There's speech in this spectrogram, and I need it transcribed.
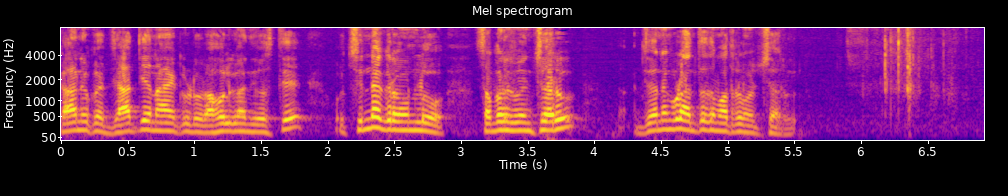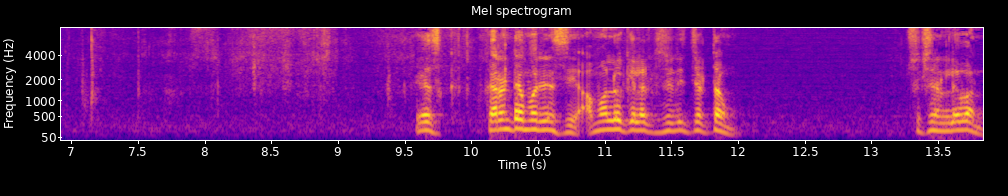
కానీ ఒక జాతీయ నాయకుడు రాహుల్ గాంధీ వస్తే ఒక చిన్న గ్రౌండ్లో సభ నిర్వహించారు. జనం కూడా అంతంత మాత్రమే వచ్చారు. ఎస్ కరెంట్ ఎమర్జెన్సీ అమల్లోకి ఎలక్ట్రిసిటీ చట్టం. సెక్షన్ లెవెన్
